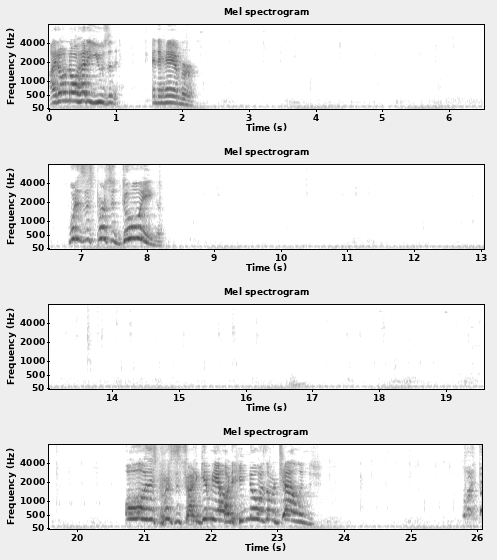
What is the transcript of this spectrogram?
I don't know how to use an, an hammer. What is this person doing? Oh, this person's trying to get me out. He knows I'm a challenge. What the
